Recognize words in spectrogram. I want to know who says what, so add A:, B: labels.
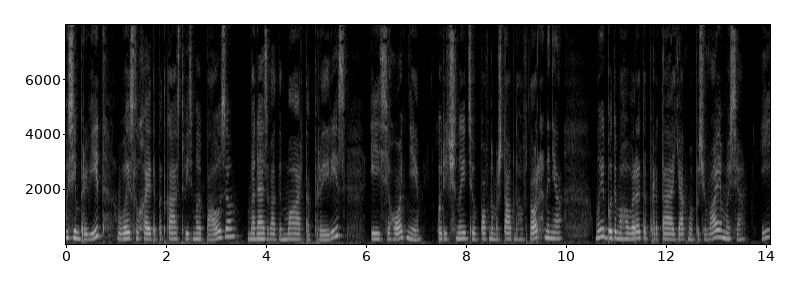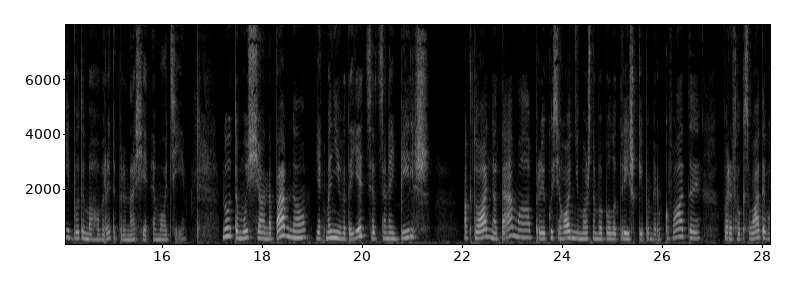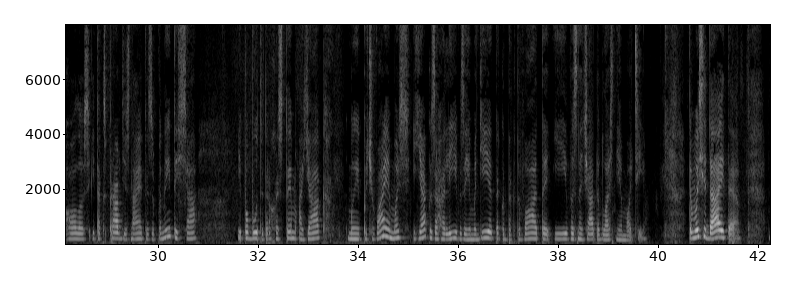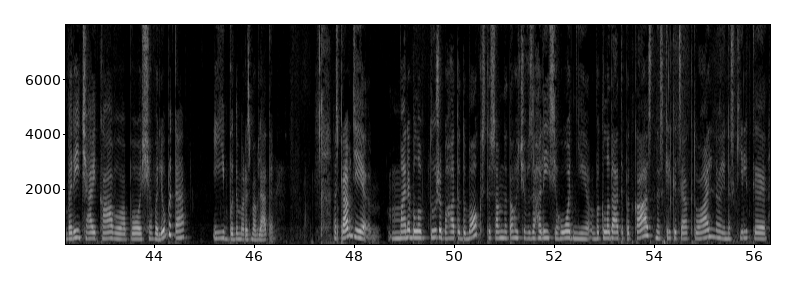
A: Усім привіт! Ви слухаєте подкаст Візьми паузу. Мене звати Марта Приріс, і сьогодні, у річницю повномасштабного вторгнення, ми будемо говорити про те, як ми почуваємося, і будемо говорити про наші емоції. Ну, тому що, напевно, як мені видається, це найбільш актуальна тема, про яку сьогодні можна би було трішки поміркувати порефлексувати вголос і так справді, знаєте, зупинитися і побути трохи з тим, а як ми почуваємось, як взагалі взаємодіяти, контактувати і визначати власні емоції. Тому сідайте, беріть чай, каву або що ви любите, і будемо розмовляти. Насправді, в мене було дуже багато думок стосовно того, чи взагалі сьогодні викладати подкаст, наскільки це актуально і наскільки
